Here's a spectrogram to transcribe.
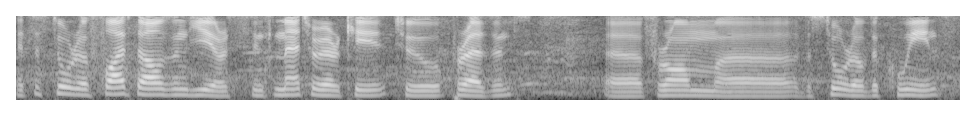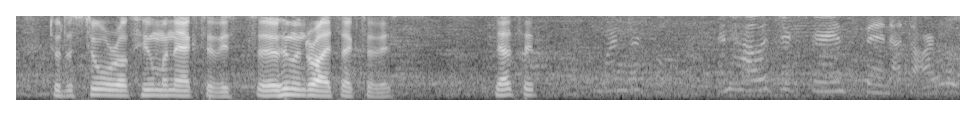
It's a story of 5,000 years since matriarchy to present, uh, from uh, the story of the queens to the story of human activists, uh, human rights activists. That's it. Has your experience been at the Arpa Film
